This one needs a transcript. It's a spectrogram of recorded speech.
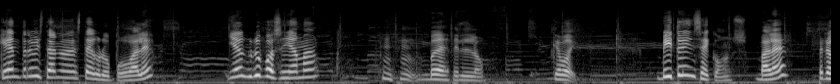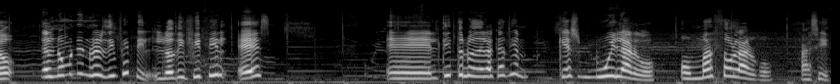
que entrevistaron a este grupo, ¿vale? Y el grupo se llama... voy a decirlo, que voy. Between Seconds, ¿vale? Pero el nombre no es difícil, lo difícil es eh, el título de la canción, que es muy largo, o mazo largo, así.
